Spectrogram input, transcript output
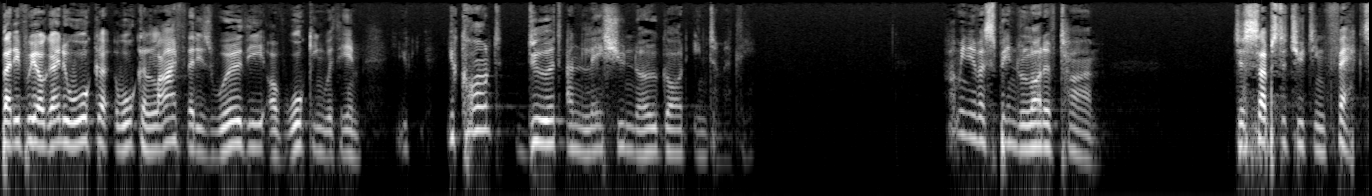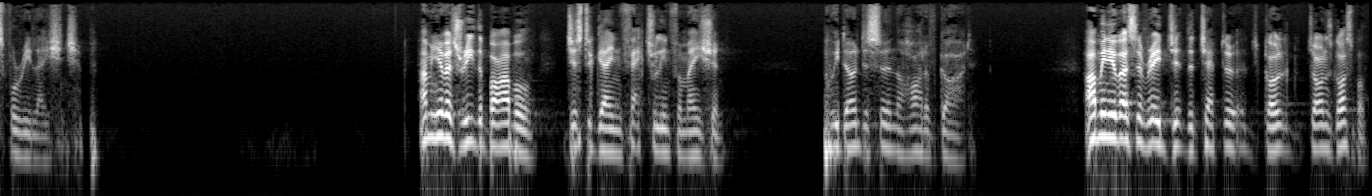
But if we are going to walk a, walk a life that is worthy of walking with Him, you, you can't do it unless you know God intimately. How many of us spend a lot of time just substituting facts for relationship? How many of us read the Bible just to gain factual information but we don't discern the heart of God. How many of us have read the chapter, John's Gospel?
